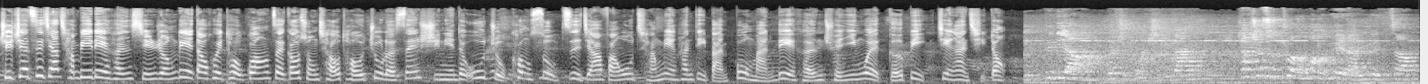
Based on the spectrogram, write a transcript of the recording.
举着自家墙壁裂痕，形容裂到会透光。在高雄桥头住了三十年的屋主控诉，自家房屋墙面和地板布满裂痕，全因为隔壁建案启动。他就是状况越来越糟。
